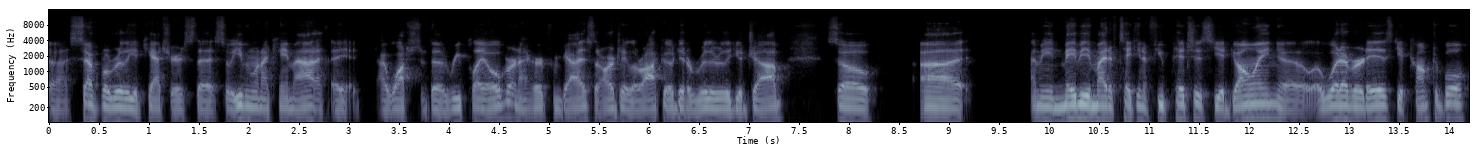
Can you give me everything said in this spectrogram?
uh, several really good catchers. That so even when I came out, I, I, watched the replay over, and I heard from guys that RJ Larocco did a really really good job. So, uh, I mean, maybe it might have taken a few pitches to get going, uh, whatever it is, get comfortable.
